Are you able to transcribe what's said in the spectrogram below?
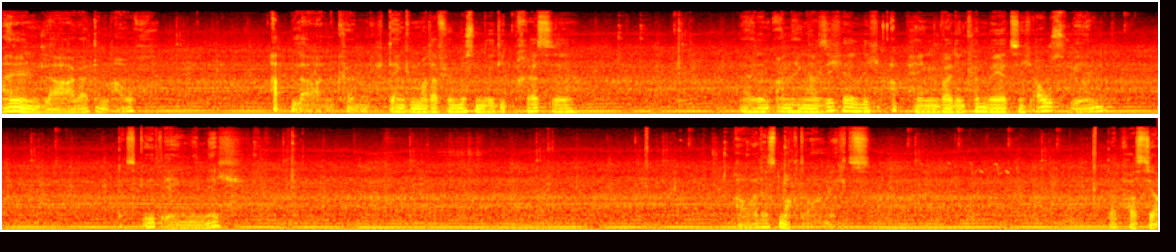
Ballenlager dann auch abladen können. Ich denke mal, dafür müssen wir die Presse den Anhänger sicherlich abhängen, weil den können wir jetzt nicht auswählen. Das geht irgendwie nicht. Aber das macht auch nichts. Da passt ja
